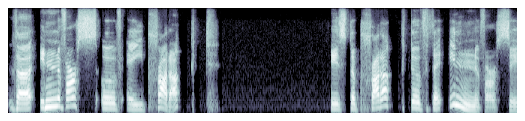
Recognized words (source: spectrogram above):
The inverse of a product is the product of the inverses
